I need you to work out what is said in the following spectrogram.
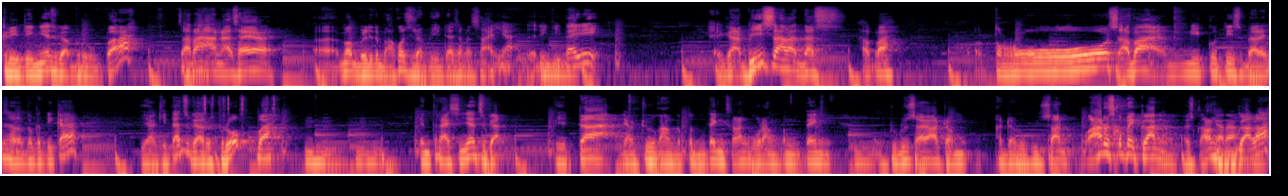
gradingnya juga berubah. Cara anak saya eh, membeli tembakau sudah beda sama saya. Jadi kita ini eh, nggak bisa lantas apa terus apa ngikuti sebenarnya satu ketika ya kita juga harus berubah. Interestnya juga beda. Yang dulu anggap penting sekarang kurang penting. Dulu saya ada ada lukisan harus kepegang. Nah, Sekarang, Sekarang. enggak lah.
